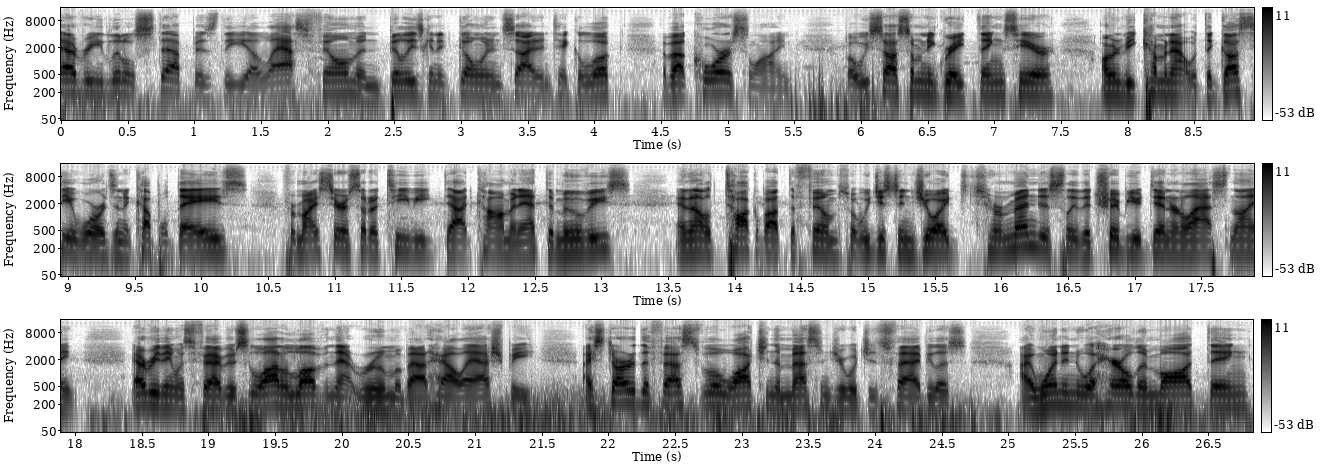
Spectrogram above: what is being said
every little step is the uh, last film and Billy's going to go inside and take a look about Chorus Line. But we saw so many great things here. I'm going to be coming out with the Gussie Awards in a couple days for MySarasota.tv.com and at the movies, and I'll talk about the films. But we just enjoyed tremendously the tribute dinner last night. Everything was fabulous. A lot of love in that room about Hal Ashby. I started the festival watching The Messenger, which is fabulous. I went into a Harold and Maude thing,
